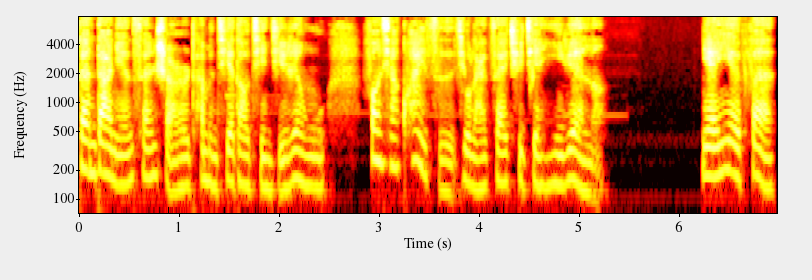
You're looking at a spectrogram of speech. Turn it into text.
但大年三十儿，他们接到紧急任务，放下筷子就来灾区建医院了。年夜饭，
